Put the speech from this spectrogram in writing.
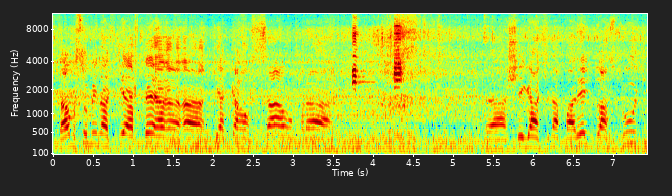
Estava subindo aqui a terra, aqui a carroçal para chegar aqui na parede do açude.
